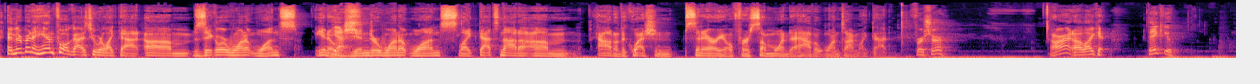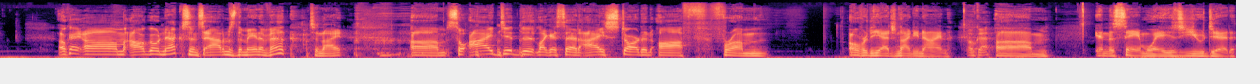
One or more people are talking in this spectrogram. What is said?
There, and there've been a handful of guys who were like that. Um, Ziggler won it once. You know, Yes. Jinder won it once. Like that's not a um out of the question scenario for someone to have it one time like that. For sure. All right, I like it. Thank you. Okay, um, I'll go next since Adam's the main event tonight. Um, so I did the like I said, I started off from over the edge 99 Okay. um, in the same way as you did.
